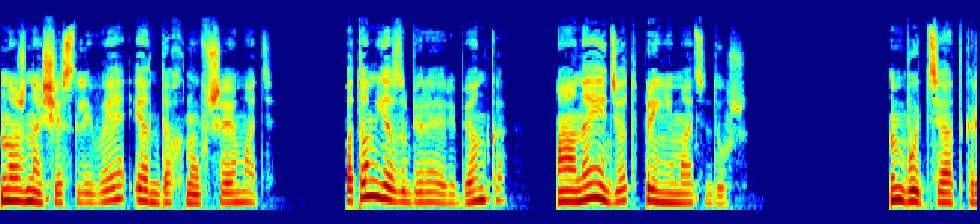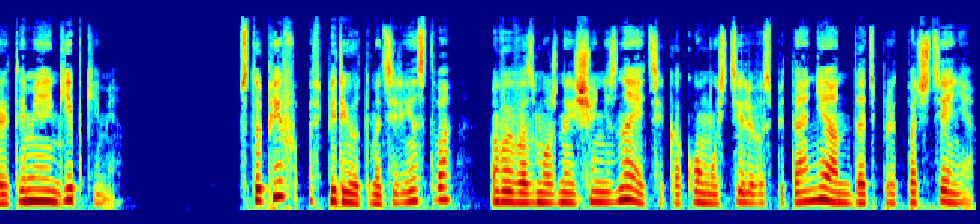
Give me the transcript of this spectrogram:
нужна счастливая и отдохнувшая мать. Потом я забираю ребенка, а она идет принимать душ. Будьте открытыми и гибкими. Вступив в период материнства, вы, возможно, еще не знаете, какому стилю воспитания отдать предпочтение.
